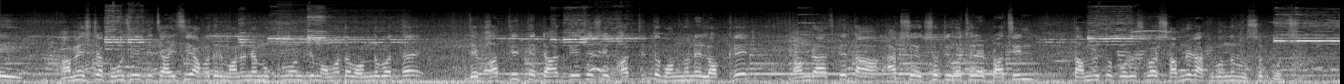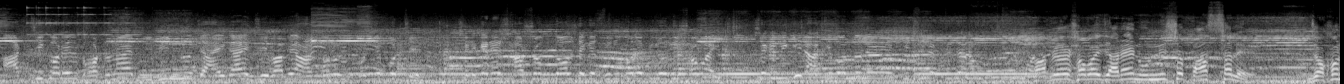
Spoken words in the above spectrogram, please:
এই আমেজটা পৌঁছে দিতে চাইছি। আমাদের মাননীয় মুখ্যমন্ত্রী মমতা বন্দ্যোপাধ্যায় যে ভ্রাতৃত্বের ডাক দিয়েছে, সেই ভাতৃত্ব বন্ধনের লক্ষ্যে আমরা আজকে তা একশো একষট্টি বছরের প্রাচীন তামৃত পৌরসভার সামনে রাখিবন্ধন উৎসব করছি। আর্যিকরের ঘটনায় বিভিন্ন জায়গায় যেভাবে আন্দোলন ছড়িয়ে পড়ছে, সেখানে শাসক দল থেকে শুরু করে বিরোধী সবাই, সেখানে কি রাখি বন্ধনে কিছু একটু যেন আপনারা সবাই জানেন, উনিশশো পাঁচ সালে যখন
